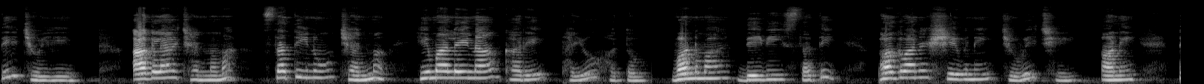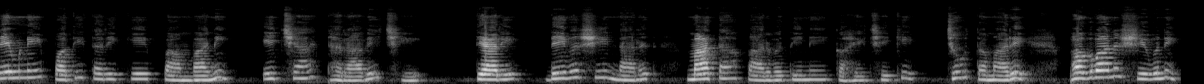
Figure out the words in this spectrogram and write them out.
તે જોઈએ. આગલા જન્મમાં સતીનો જન્મ હિમાલયના ઘરે થયો હતો. વનમાં દેવી સતી ભગવાન શિવને જુએ છે અને તેમને પતિ તરીકે પામવાની ઈચ્છા ધરાવે છે. ત્યારે દેવર્ષિ નારદ માતા પાર્વતીને કહે છે કે, જો તમારે ભગવાન શિવને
